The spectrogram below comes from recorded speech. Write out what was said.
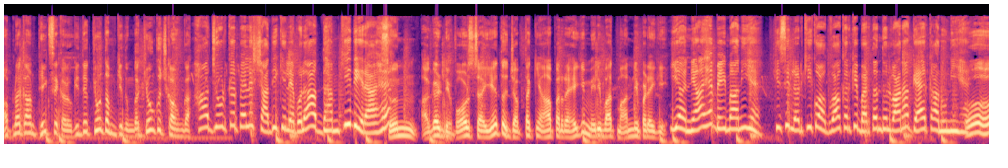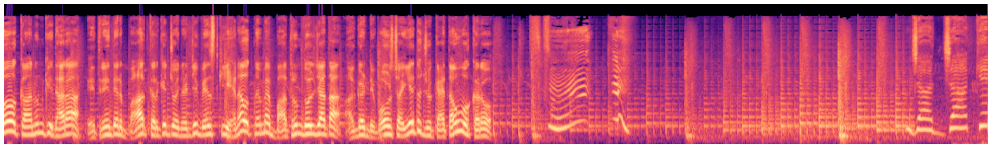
अपना काम ठीक से करोगी तो क्यों धमकी दूँगा? क्यों कुछ कहूँगा? हाथ जोड़कर पहले शादी के लिए बोला अब धमकी दे रहा है। सुन अगर डिवोर्स चाहिए तो जब तक यहाँ पर रहेगी मेरी बात माननी पड़ेगी। ये अन्याय है बेईमानी है। किसी लड़की को अगवा करके बर्तन धुलवाना गैर कानूनी है। ओ कानून की धारा। इतनी देर बात करके जो एनर्जी वेस्ट की है ना उतने में बाथरूम धुल जाता। अगर डिवोर्स चाहिए तो जो कहता हूँ वो करो। जा जा के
